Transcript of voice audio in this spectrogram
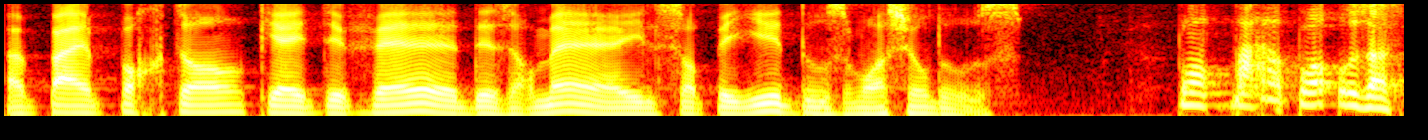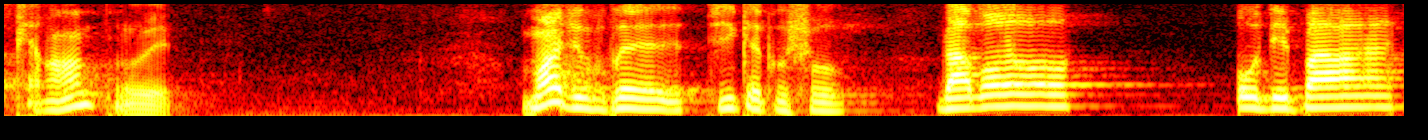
un pas important qui a été fait. Désormais, ils sont payés 12 mois sur 12. Bon, par rapport aux aspirants, Oui. Moi, je voudrais dire quelque chose. D'abord, au départ,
